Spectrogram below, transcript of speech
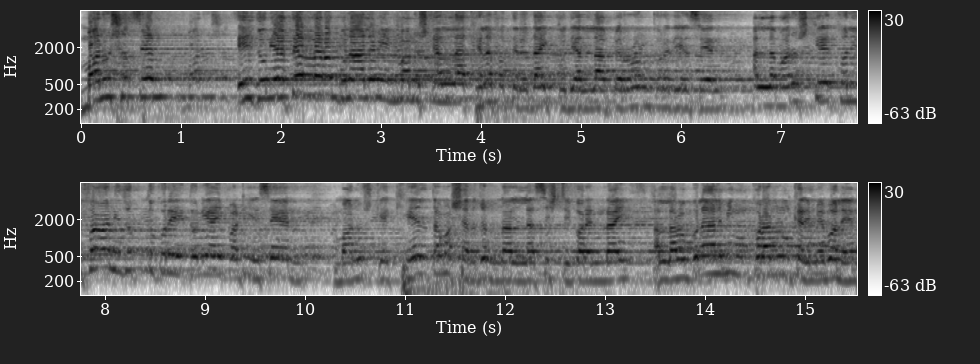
মানুষ হচ্ছেন এই দুনিয়াতে আল্লাহ রাব্বুল আলামিন মানুষকে আল্লাহ খেলাফতের দায়িত্ব দিয়ে আল্লাহ প্রেরণ করে দিয়েছেন। আল্লাহ মানুষকে খলিফা নিযুক্ত করে এই দুনিয়ায় পাঠিয়েছেন। মানুষকে খেল তামাশার জন্য আল্লাহ সৃষ্টি করেন নাই। আল্লাহ রাব্বুল আলামিন কোরআনুল কারিমে বলেন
